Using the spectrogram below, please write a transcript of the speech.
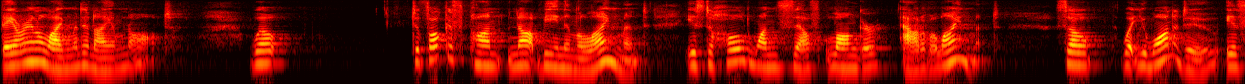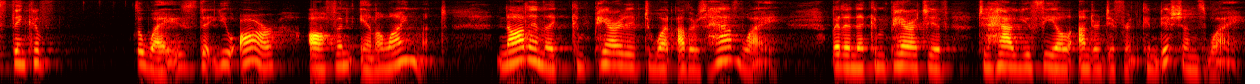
They are in alignment and I am not. Well to focus upon not being in alignment is to hold oneself longer out of alignment. So what you want to do is think of the ways that you are often in alignment. Not in a comparative to what others have way but in a comparative to how you feel under different conditions way.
